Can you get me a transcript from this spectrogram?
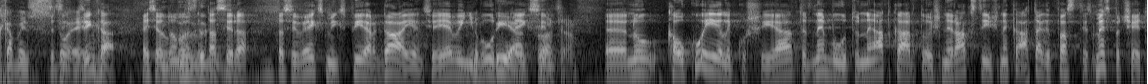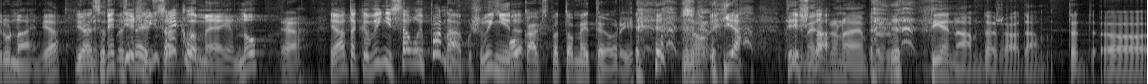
Kāpēc to Zin, kā, es jau domāju, ka tas ir, tas ir veiksmīgs PR gājiens. Jo, ja viņi Nu, būtu PR, teiksim, protams. Eh, nu, kaut ko ielikuši, ja, tad nebūtu ne atkārtojuši, ne rakstījuši nekā. Tagad paskatieties, mēs pat šeit runājam. Ja? Jā, Mēs at- ne es tieši viņus reklamējam. Nu, Jā. jā, tā kā viņi savu ir panākuši. Viņi ir. Smokāks par to meteorītu. Nu, Jā, ja tieši mēs tā. runājam par dienām dažādām, tad uh,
